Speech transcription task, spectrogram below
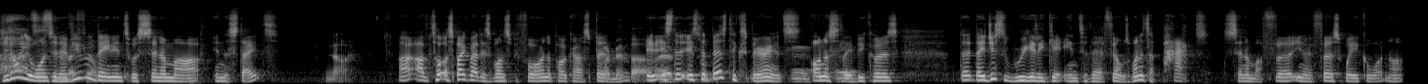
Do you know what you wanted? Have you ever film. been into a cinema in the states? no I, I've ta- I spoke about this once before on the podcast, but remember. it- it's I the it's the best experience, honestly, because they, they just really get into their films when it's a packed cinema for you know first week or whatnot.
